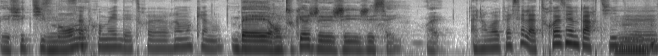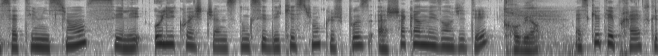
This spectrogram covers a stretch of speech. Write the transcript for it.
effectivement. Ça, promet d'être euh, vraiment canon. Ben, en tout cas, j'essaye. Alors, on va passer à la troisième partie de mhm. cette émission. C'est les Holy Questions. Donc, c'est des questions que je pose à chacun de mes invités. Trop bien. Est-ce que tu es prêt? Parce que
